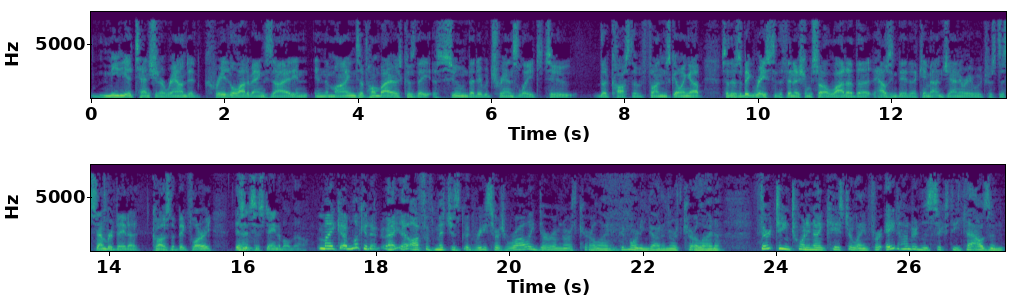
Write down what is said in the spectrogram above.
media attention around it created a lot of anxiety in, in the minds of homebuyers because they assumed that it would translate to the cost of funds going up. So there's a big race to the finish, and we saw a lot of the housing data that came out in January, which was December data, caused a big flurry. Is yeah. it sustainable, though? Mike, I'm looking at uh, off of Mitch's good research, Raleigh, Durham, North Carolina. Good morning down in North Carolina. 1329 Caister Lane for 860,000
